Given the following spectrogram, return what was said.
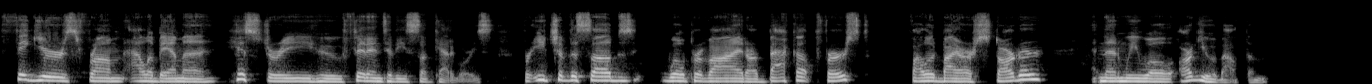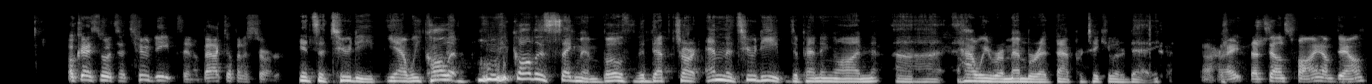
figures from Alabama history who fit into these subcategories. For each of the subs, we'll provide our backup first, followed by our starter, and then we will argue about them. Okay, so it's a two deep then, a backup and a starter. It's a two deep. Yeah, we call it we call this segment both the depth chart and the two deep, depending on uh, how we remember it that particular day. All right, that sounds fine. I'm down.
